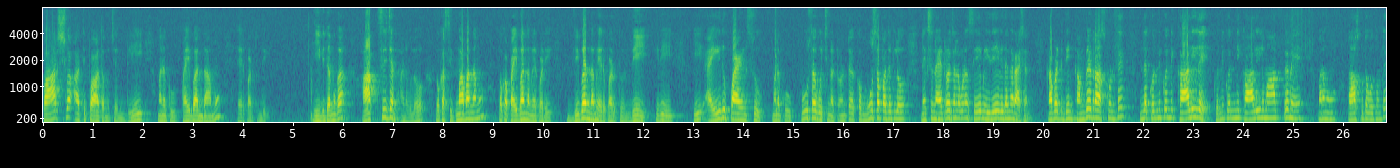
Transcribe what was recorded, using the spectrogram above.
పార్శ్వ అతిపాతము చెంది మనకు పైబంధాము ఏర్పడుతుంది. ఈ విధముగా ఆక్సిజన్ అణువులో ఒక సిగ్మా బంధము ఒక పైబంధం ఏర్పడి ద్విబంధం ఏర్పడుతుంది. ఇది ఈ ఐదు పాయింట్స్ మనకు పూసగొచ్చినట్టు అంటే ఒక మూస పద్ధతిలో నెక్స్ట్ నైట్రోజన్లో కూడా సేమ్ ఇదే విధంగా రాశాను. కాబట్టి దీన్ని కంప్లీట్ రాసుకుంటే ఇలా కొన్ని కొన్ని ఖాళీలే కొన్ని కొన్ని ఖాళీలు మాత్రమే మనము రాసుకుంటూ పోతుంటే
